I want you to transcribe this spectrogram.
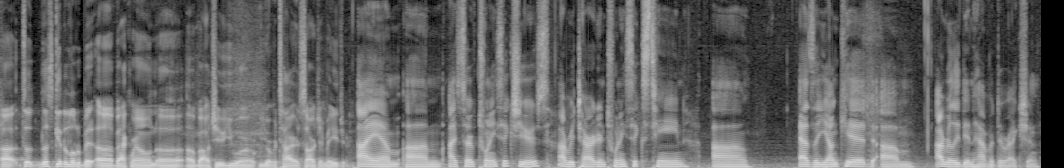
Uh, so let's get a little bit uh, background uh, about you. You are you're a retired sergeant major. I am. Um, I served 26 years. I retired in 2016. Uh, as a young kid, um, I really didn't have a direction.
